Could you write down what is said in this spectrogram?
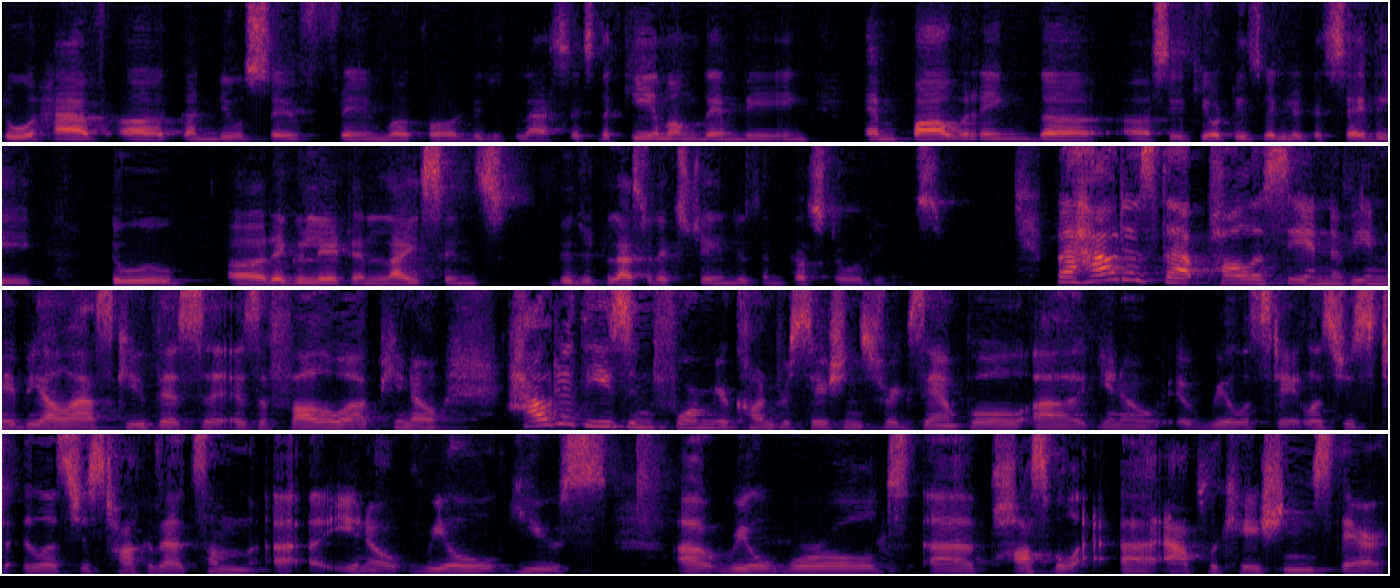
to have a conducive framework for digital assets. The key among them being empowering the uh, securities regulator SEBI to uh, regulate and license digital asset exchanges and custodians. But how does that policy, and Naveen, maybe I'll ask you this as a follow up, you know, how do these inform your conversations, for example, uh, you know, real estate? Let's just, let's just talk about some, uh, you know, real use, uh, real world uh, possible uh, applications there.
